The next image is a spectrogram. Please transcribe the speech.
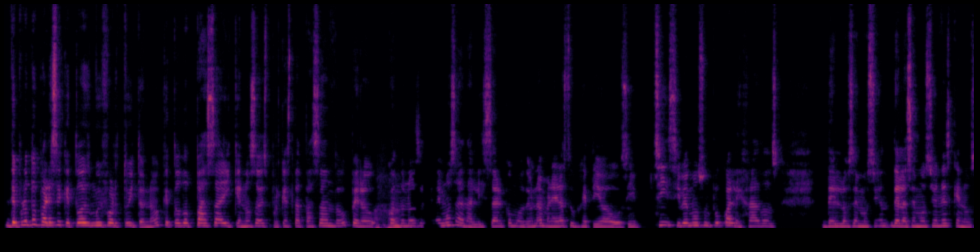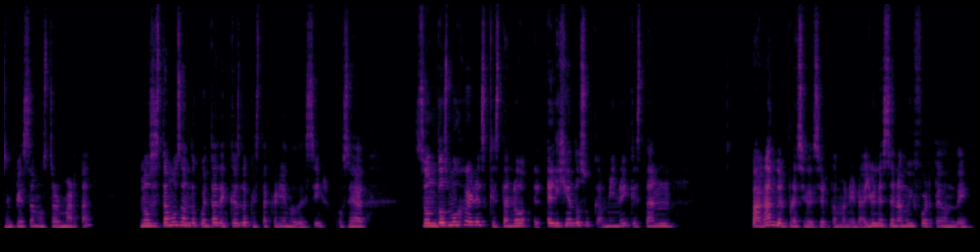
de pronto parece que todo es muy fortuito, ¿no? Que todo pasa y que no sabes por qué está pasando, pero Ajá. cuando nos detenemos a analizar como de una manera subjetiva o si sí, si vemos un poco alejados de los emocion de las emociones que nos empieza a mostrar Marta, nos estamos dando cuenta de qué es lo que está queriendo decir. O sea, son 2 mujeres que están e eligiendo su camino y que están pagando el precio de cierta manera. Hay una escena muy fuerte donde,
